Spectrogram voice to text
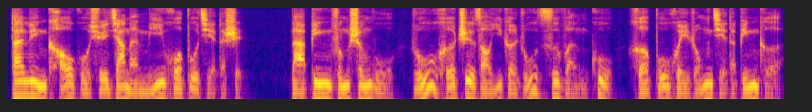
但令考古学家们迷惑不解的是，那冰封生物如何制造一个如此稳固和不会溶解的冰格，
